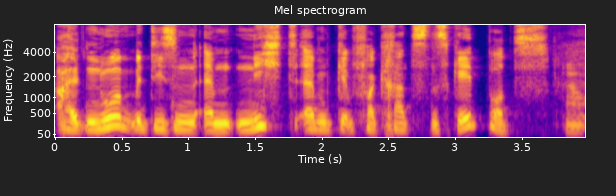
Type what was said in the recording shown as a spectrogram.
halt nur mit diesen ähm, nicht ähm, verkratzten Skateboards. Ja.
